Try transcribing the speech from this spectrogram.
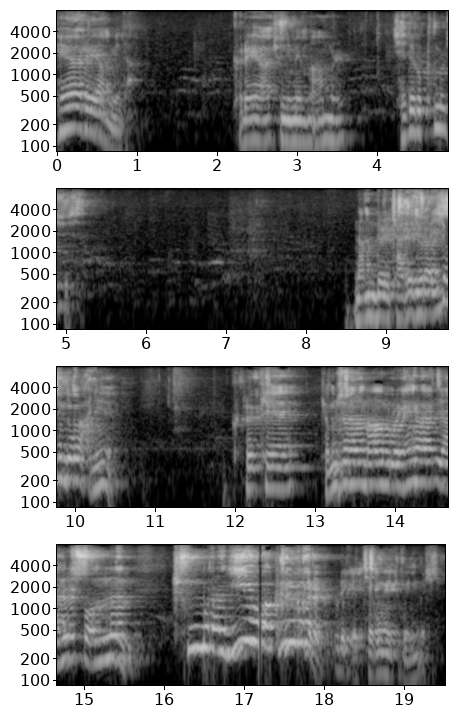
헤아려야 합니다. 그래야 주님의 마음을 제대로 품을 수 있어요. 남들 잘해주라 이 정도가 아니에요. 그렇게 겸손한 마음으로 행하지 않을 수 없는 충분한 이유와 근거를 우리에게 제공해 주고 있는 것입니다.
